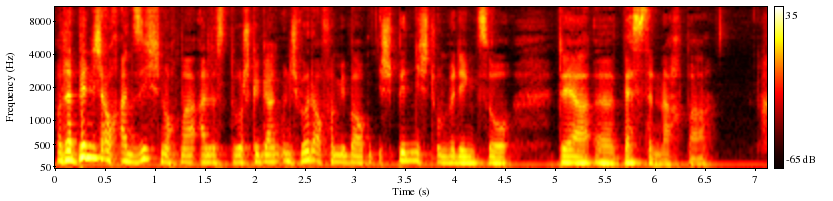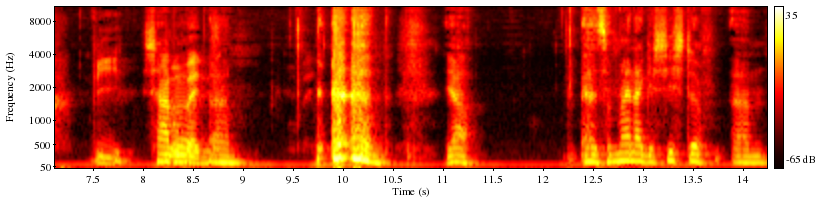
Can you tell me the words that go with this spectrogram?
Und da bin ich auch an sich noch mal alles durchgegangen und ich würde auch von mir behaupten, ich bin nicht unbedingt so der äh, beste Nachbar. Wie? Ich habe, Moment. Ähm, ja, äh, zu meiner Geschichte. Ähm,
